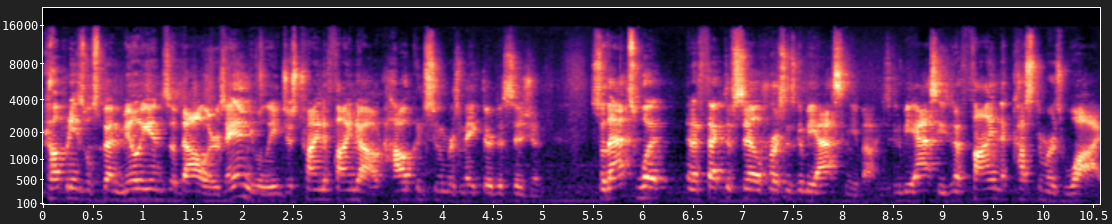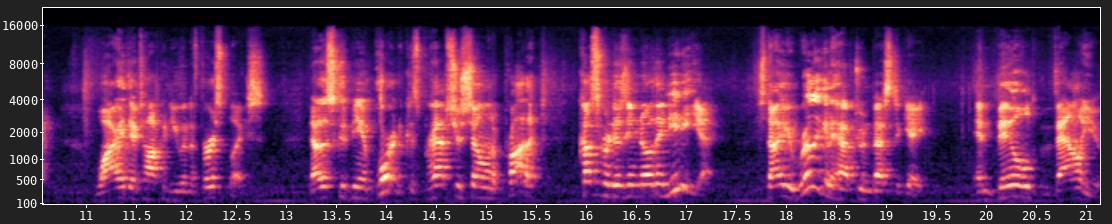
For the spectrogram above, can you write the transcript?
Companies will spend millions of dollars annually just trying to find out how consumers make their decision. So that's what an effective salesperson is going to be asking you about. He's going to be asking, he's going to find the customer's why. Why are they talking to you in the first place? Now this could be important because perhaps you're selling a product, the customer doesn't even know they need it yet. So now you're really going to have to investigate and build value.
